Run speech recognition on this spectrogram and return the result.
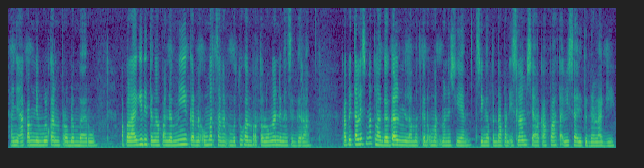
hanya akan menimbulkan problem baru. Apalagi di tengah pandemi karena umat sangat membutuhkan pertolongan dengan segera. Kapitalisme telah gagal menyelamatkan umat manusia, sehingga penerapan Islam secara kafah tak bisa ditunda lagi.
